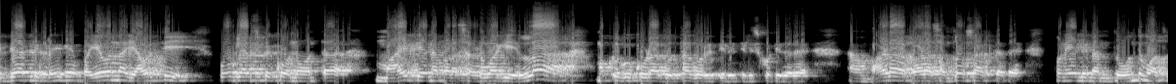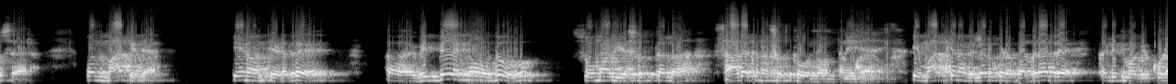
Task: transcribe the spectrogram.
ವಿದ್ಯಾರ್ಥಿಗಳಿಗೆ ಭಯವನ್ನ ಯಾವ ರೀತಿ ಹೋಗ್ಲಾಡಿಸ್ಬೇಕು ಅನ್ನುವಂತ ಮಾಹಿತಿಯನ್ನ ಬಹಳ ಸರಳವಾಗಿ ಎಲ್ಲಾ ಮಕ್ಕಳಿಗೂ ಕೂಡ ಗೊತ್ತಾಗೋ ರೀತಿಯಲ್ಲಿ ತಿಳಿಸ್ಕೊಟ್ಟಿದ್ದಾರೆ. ಬಹಳ ಬಹಳ ಸಂತೋಷ ಆಗ್ತದೆ. ಕೊನೆಯಲ್ಲಿ ನಂದು ಒಂದು ಮಾತು ಸರ್ ಒಂದು ಮಾತಿದೆ. ಏನು ಅಂತ ಹೇಳಿದ್ರೆ ವಿದ್ಯೆ ಎನ್ನುವುದು ಸೋಮಾರಿಯ ಸೊತ್ತಲ್ಲ ಸಾಧಕನ ಸೊತ್ತು ಅನ್ನುವಂತ ಈ ಮಾತಿಗೆ ನಾವೆಲ್ಲರೂ ಕೂಡ ಭದ್ರಾದ್ರೆ ಖಂಡಿತವಾಗಿ ಕೂಡ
